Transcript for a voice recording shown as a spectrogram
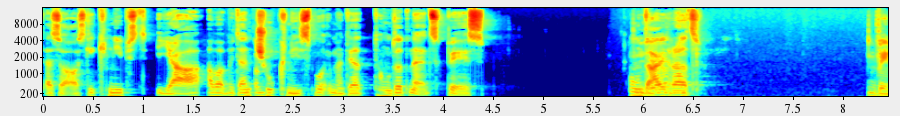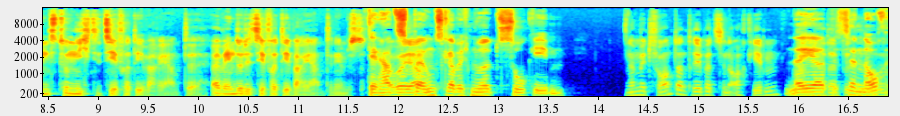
also ausgeknipst. Ja, aber mit einem Juke Nismo, ich meine, der hat 190 PS. Und Ja, Allrad. wenn du nicht die CVT-Variante, äh, wenn du die CVT-Variante nimmst. Den hat es ja, bei uns, glaube ich, nur so geben. Na, mit Frontantrieb hat es den auch gegeben. Naja, das ist ja noch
